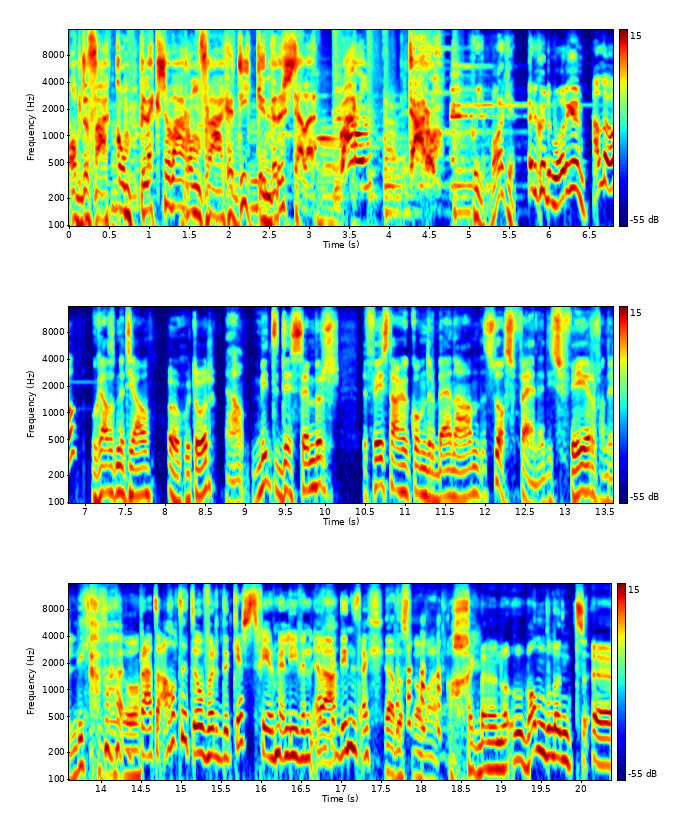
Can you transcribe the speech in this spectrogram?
op de vaak complexe waarom-vragen die kinderen stellen. Waarom? Daarom. Goedemorgen. En goedemorgen. Hallo. Hoe gaat het met jou? Oh, goed hoor. Ja, mid-december. De feestdagen komen er bijna aan. Dat is wel eens fijn, hè? die sfeer van de lichtjes en We praten altijd over de kerstsfeer met lieven, elke Ja. dinsdag. Ja, dat is wel waar. Ach, ik ben een wandelend eh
